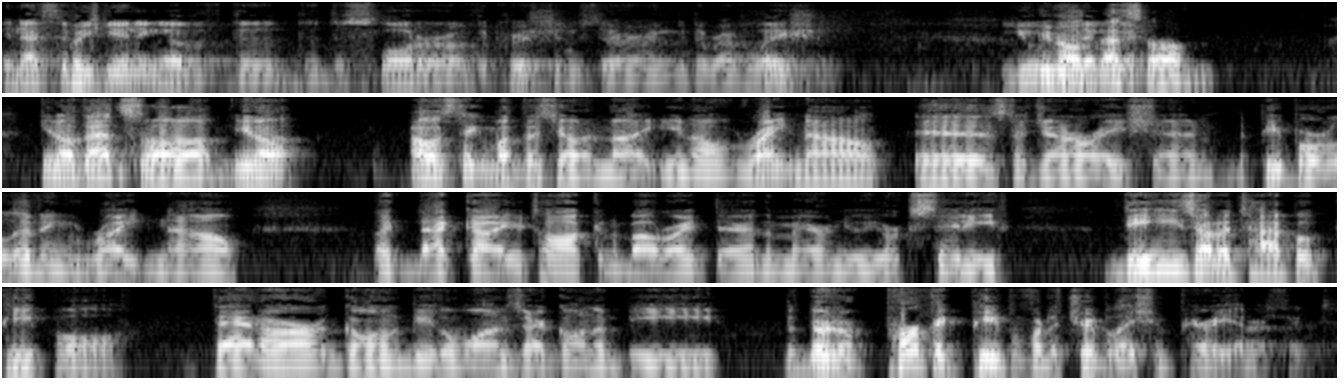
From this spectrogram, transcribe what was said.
And that's the but beginning you, of the, the, the slaughter of the Christians during the Revelation. You, you know that's um, you know that's uh, you know, I was thinking about this the other night. You know, right now is the generation, the people who are living right now, like that guy you're talking about right there, the mayor of New York City. These are the type of people that are going to be the ones that are going to be. They're the perfect people for the tribulation period. Perfect.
